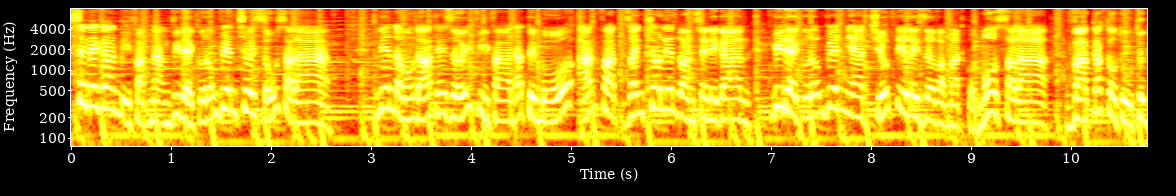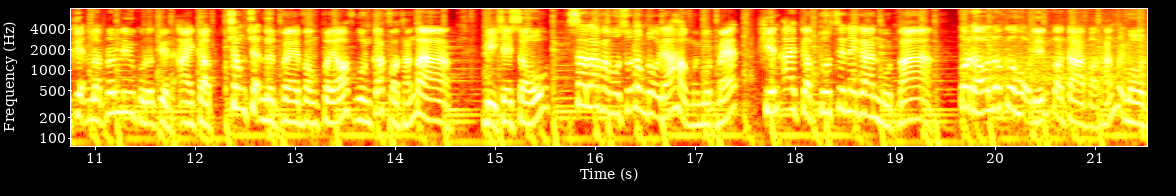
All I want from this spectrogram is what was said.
Senegal bị phạt nặng vì để cổ động viên chơi xấu Salah. Liên đoàn bóng đá thế giới FIFA đã tuyên bố án phạt dành cho liên đoàn Senegal vì để cổ động viên nhà chiếu tia laser vào mặt của Mo Salah và các cầu thủ thực hiện luật luân lưu của đội tuyển Ai Cập trong trận lượt về vòng playoff World Cup vào tháng 3. Bị chơi xấu, Salah và một số đồng đội đã hỏng 11 mét, khiến Ai Cập thua Senegal 1-3 qua đó lỡ cơ hội đến Qatar vào tháng 11.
